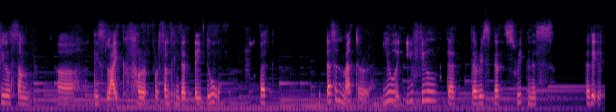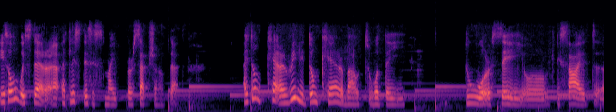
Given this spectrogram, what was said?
feel some uh, dislike for, for something that they do. But it doesn't matter. You you feel that there is that sweetness that it is always there. At least this is my perception of that. I don't care i really don't care about what they do or say or decide uh,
